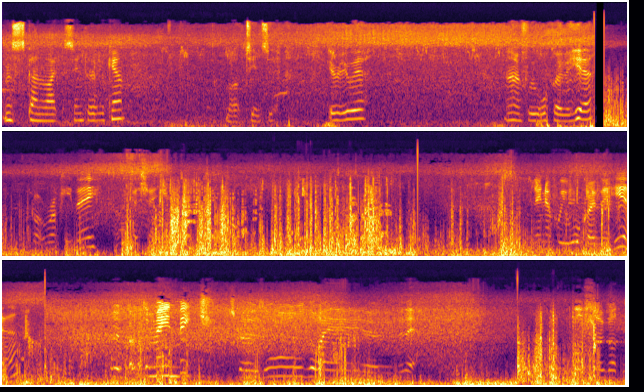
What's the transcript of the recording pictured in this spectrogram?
And this is kind of like the centre of the camp well, to everywhere. And if we walk over here, we've got Rocky Bay. I think I showed you Rocky Bay. Then if we walk over here, we've got the main beach, which goes all the way over there. Also got the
